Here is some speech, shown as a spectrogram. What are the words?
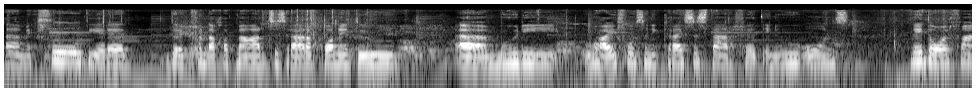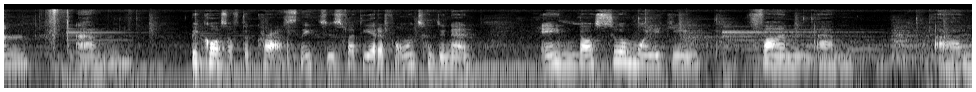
Ehm um, ek voel die Here druk vandag op my hart soos regtig van net hoe ehm um, hoe die hoe hy vir ons in die kruis gesterf het en hoe ons net daai van ehm um, because of the cross net soos wat die Here vir ons gedoen het. En daar's so 'n mooi liedjie van ehm um, um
